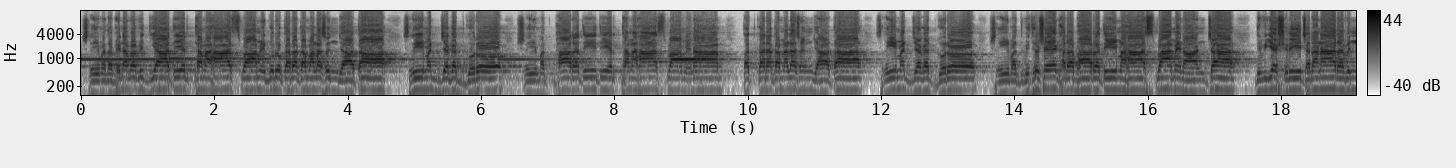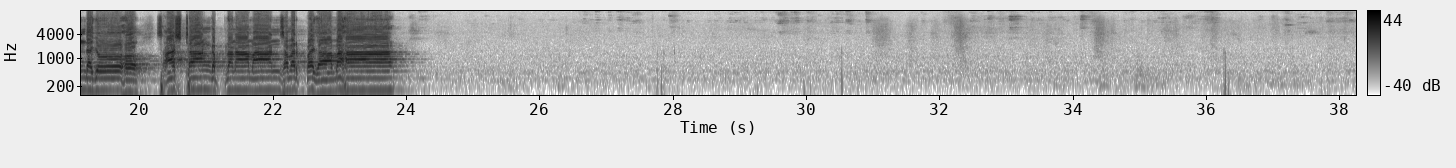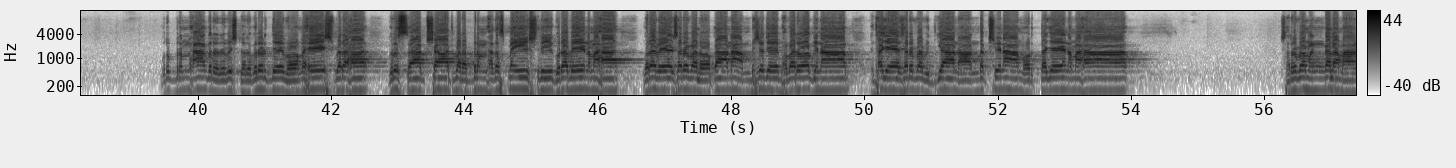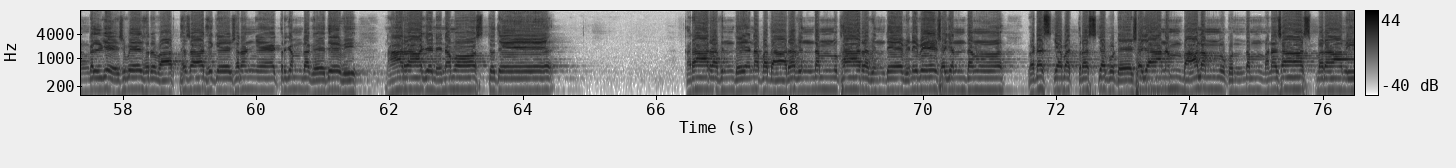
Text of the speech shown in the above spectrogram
श्रीमदभिनवविद्यातीर्थमहास्वामि गुरुकरकमलसञ्जाता श्रीमज्जगद्गुरो श्रीमद्भारतीतीर्थमहास्वामिना। तत्करकमलसञ्जाता श्रीमज्जगद्गुरो श्रीमद्विधुशेखरभारती महास्वामिनां च दिव्यश्रीचरणारविन्दयोः साष्टाङ्गप्रणामान् समर्पयामः। गुरुब्रह्मा गुरुर्विष्णुर्गुरुर्देवो महेश्वरः। गुरुः साक्षात् परब्रह्म तस्मै श्रीगुरवे नमः। गुरवे सर्वलोकानां भिषजे भवरोगिणां। निधये सर्वविद्यानां दक्षिणामूर्तये नमः। सर्वमङ्गलमाङ्गल्ये शिवे सर्वार्थसाधिके शरण्ये त्र्यम्बके देवि। नारायणि नमोऽस्तु ते। करारविन्देन पदारविन्दं मुखारविन्दे विनिवेशयन्तं वटस्य पत्रस्य पुटेशयानं बालं मुकुन्दं मनसा स्मरामि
